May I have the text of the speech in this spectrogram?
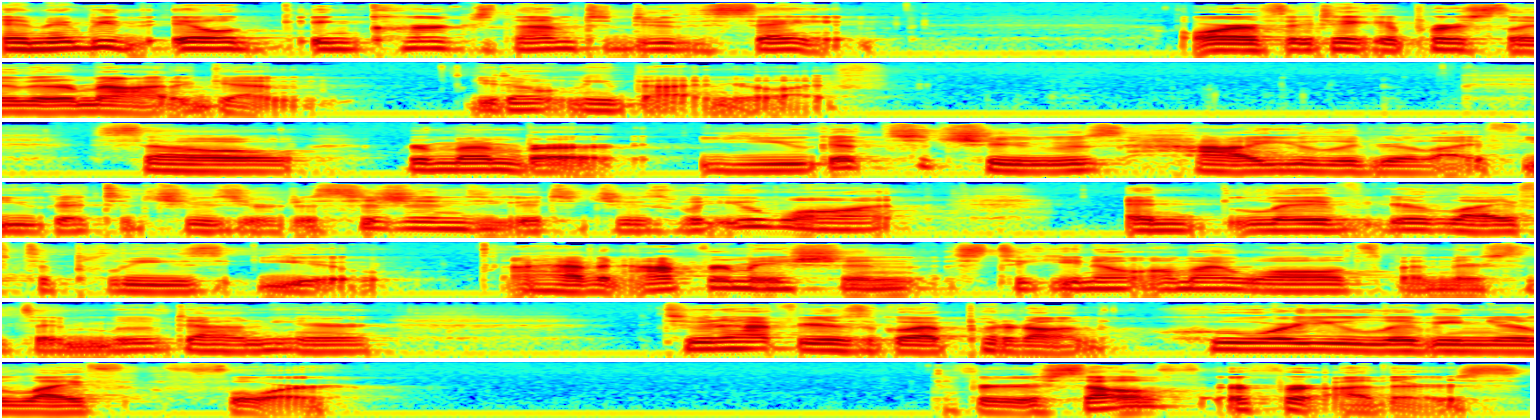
And maybe it'll encourage them to do the same. Or if they take it personally, they're mad again. You don't need that in your life. So remember, you get to choose how you live your life. You get to choose your decisions, you get to choose what you want, and live your life to please you. I have an affirmation sticky note on my wall. It's been there since I moved down here. Two and a half years ago, I put it on. Who are you living your life for? For yourself or for others?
